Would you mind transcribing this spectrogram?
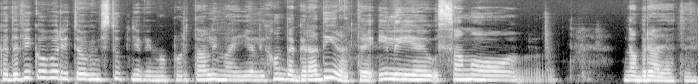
Kada vi govorite o ovim stupnjevima, portalima, je li ih onda gradirate ili je samo nabrajate?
